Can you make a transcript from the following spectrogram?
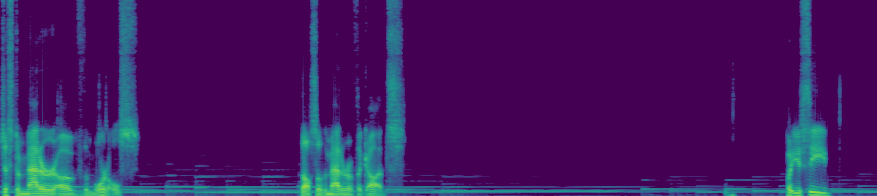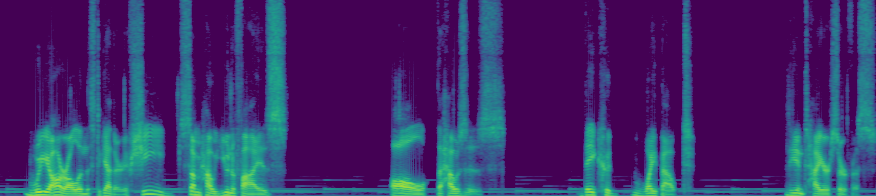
just a matter of the mortals, it's also the matter of the gods. But you see, we are all in this together. If she somehow unifies all the houses, they could wipe out the entire surface.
